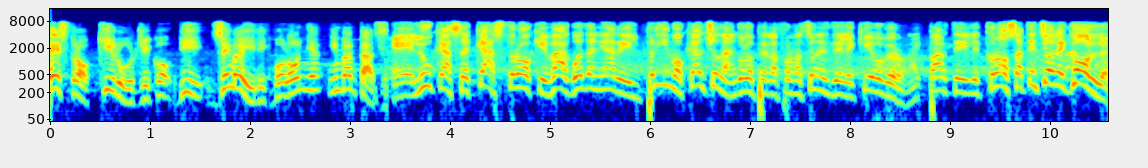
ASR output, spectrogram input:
destro chirurgico di Zemaili, Bologna in vantaggio. È Lucas Castro che va a guadagnare il primo calcio d'angolo per la formazione del Chievo Verona. Parte il cross, attenzione, gol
